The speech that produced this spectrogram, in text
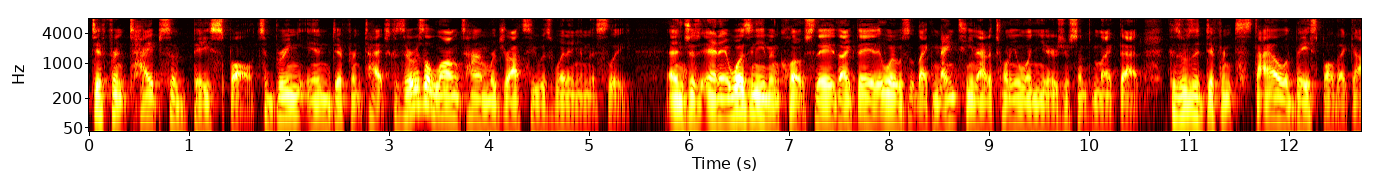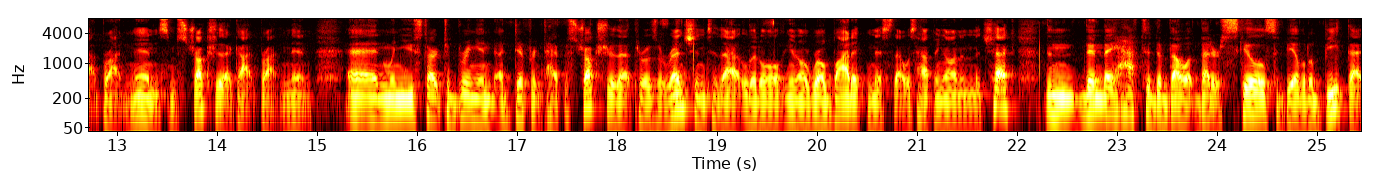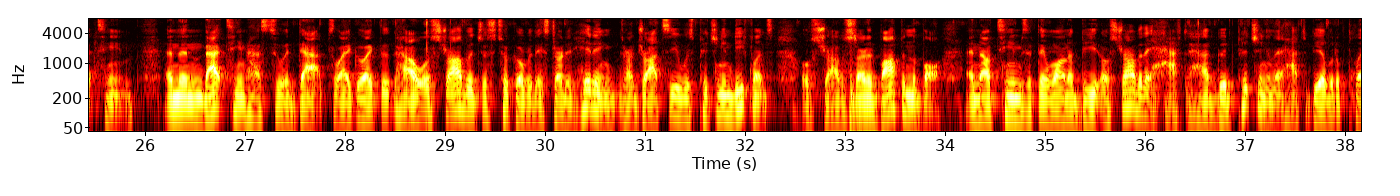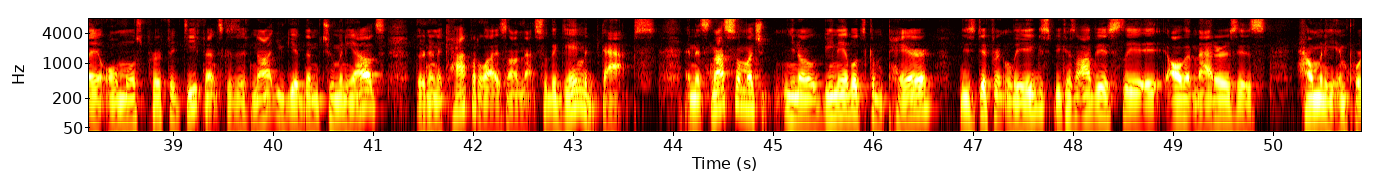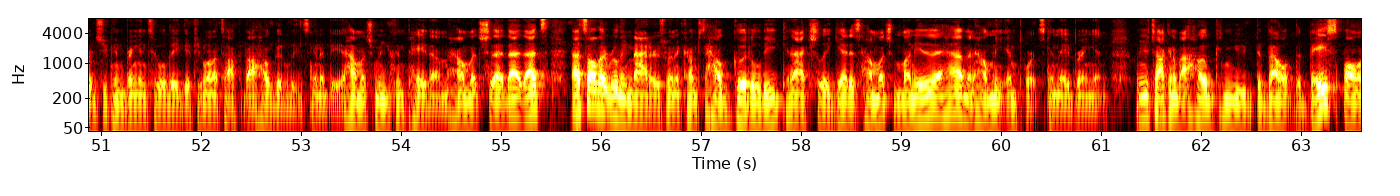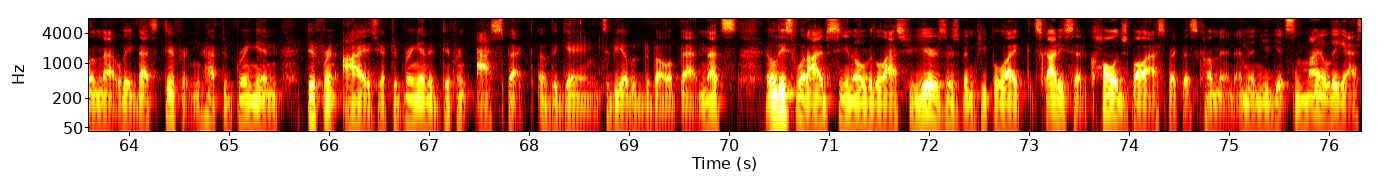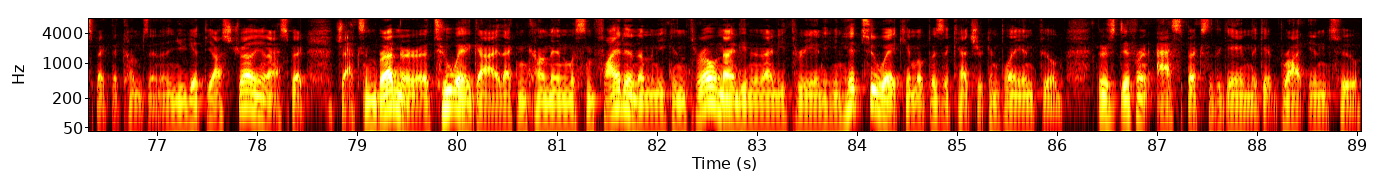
different types of baseball, to bring in different types. Because there was a long time where Draci was winning in this league and just and it wasn't even close. They like they what was it, like 19 out of 21 years or something like that because it was a different style of baseball that got brought in, some structure that got brought in. And when you start to bring in a different type of structure that throws a wrench into that little you know roboticness that was happening on in the Czech, then then they have to develop better skills to be able to beat that team. And then that team has to adapt, like like the, how Ostrava just took over. They started hitting. Draci was pitching in defense. Ostrava started bopping the ball, and now teams if they want to beat Ostrava, they have to have good pitching and they have to be able to play almost perfect defense because if not, you give them too many outs, they're going to capitalize on that. So the game adapts. And it's not so much, you know, being able to compare these different leagues because obviously it, all that matters is how many imports you can bring into a league if you want to talk about how good a league's going to be, how much money you can pay them, how much that, that that's that's all that really matters when it comes to how good a league can actually get is how much money do they have and how many imports can they bring in. When you're talking about how can you develop the baseball in that league, that's different. You have to bring in different eyes. You have to bring in a different aspect of the game to be able to develop that. And that's at least what I've seen over the last few years. There's been people like Scotty said, college ball aspect that's come in, and then you get some minor league aspect that comes in, and then you get the Australian aspect. Jackson Brebner, a two-way guy that can come in with some fight in him, and he can throw 90 to 93, and he can hit two-way. Came up as a catcher, can play infield. There's different aspects of the game that get brought into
